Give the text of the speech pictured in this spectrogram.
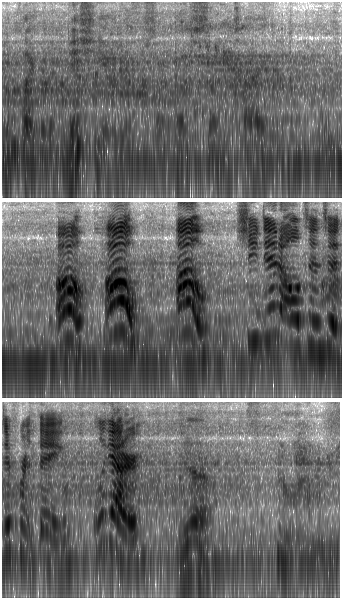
Seems like an initiator for some, of some type. Oh oh oh! She did alt into a different thing. Look at her. Yeah. So hungry.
